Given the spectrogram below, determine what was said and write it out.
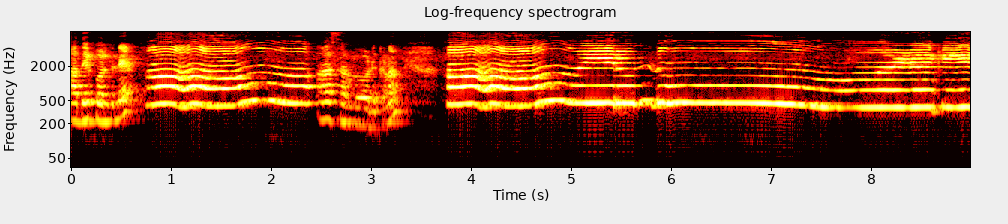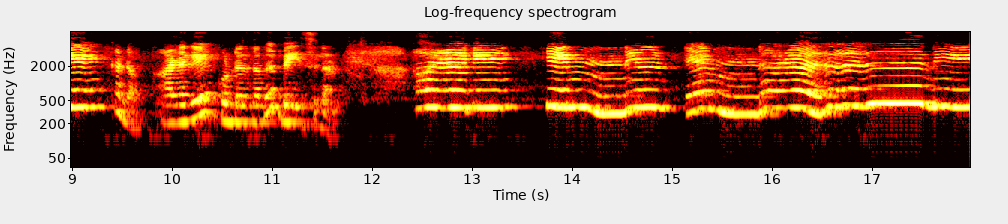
അതേപോലെ തന്നെ ആ സംഭവം എടുക്കണം. കണ്ടോ? അഴകെ കൊണ്ടുവരുന്നത് ബേസിലാണ്. അഴകെ എന്നഴൽ നീ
